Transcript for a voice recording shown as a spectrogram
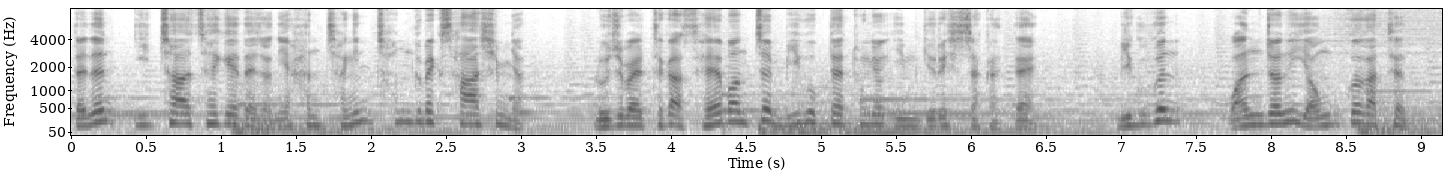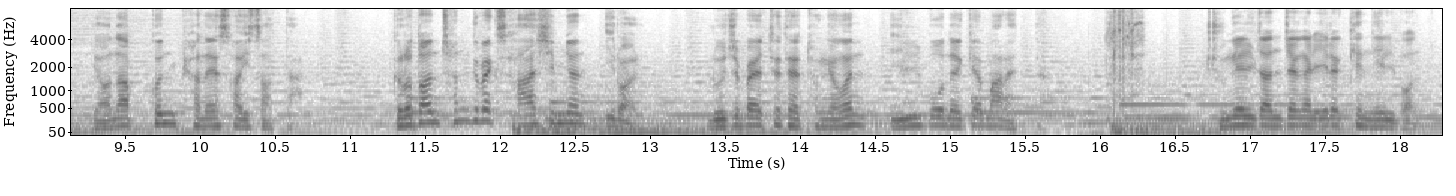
때는 2차 세계대전이 한창인 1940년 루즈벨트가 세 번째 미국 대통령 임기를 시작할 때 미국은 완전히 영국과 같은 연합군 편에 서 있었다. 그러던 1940년 1월 루즈벨트 대통령은 일본에게 말했다. 중일 전쟁을 일으킨 일본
